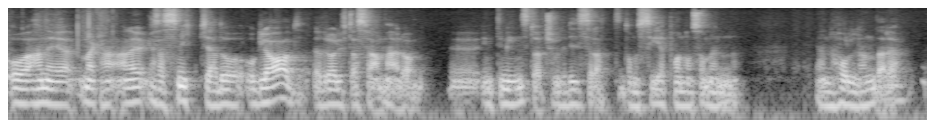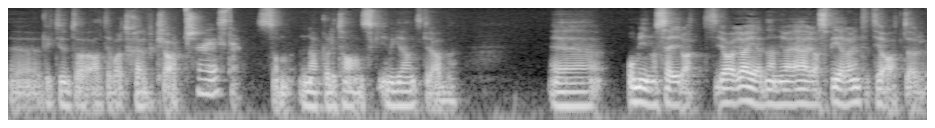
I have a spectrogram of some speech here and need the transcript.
och han är, man kan, han är ganska smickrad och, och, glad över att lyftas fram här då. Eh, inte minst då, eftersom det visar att de ser på honom som en, en holländare. Eh, vilket inte alltid varit självklart. Ja. Som napolitansk immigrantgrabb. Eh, och Mino säger att jag, jag är den jag är, jag spelar inte teater.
